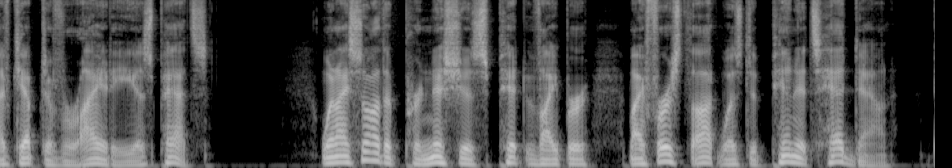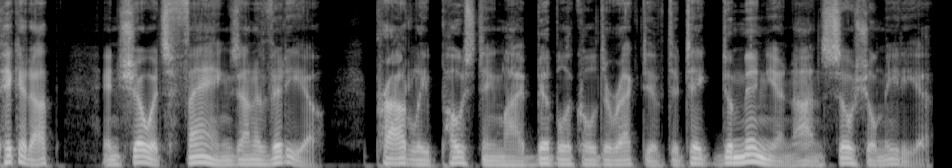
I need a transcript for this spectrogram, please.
I've kept a variety as pets. When I saw the pernicious pit viper, my first thought was to pin its head down, pick it up, and show its fangs on a video proudly posting my biblical directive to take dominion on social media.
